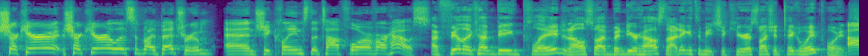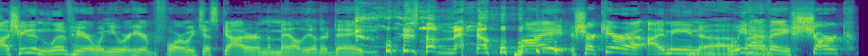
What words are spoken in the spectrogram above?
Shakira Shakira lives in my bedroom and she cleans the top floor of our house. I feel like I'm being played, and also I've been to your house, and I didn't get to meet Shakira, so I should take away points. Ah, she didn't live here when you were here before. We just got her in the mail the other day. what is a mail? By Shakira, I mean Yeah, we have I- a shark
